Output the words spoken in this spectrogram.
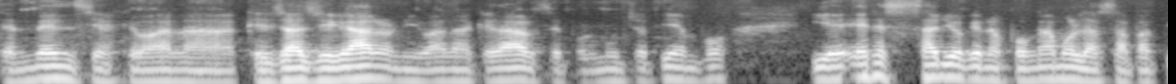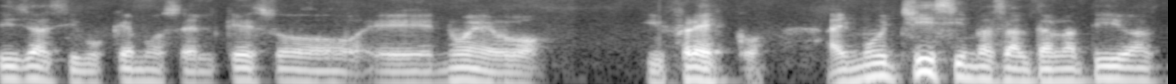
tendencias que, van a, que ya llegaron y van a quedarse por mucho tiempo. Y es necesario que nos pongamos las zapatillas y busquemos el queso eh, nuevo y fresco. Hay muchísimas alternativas.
